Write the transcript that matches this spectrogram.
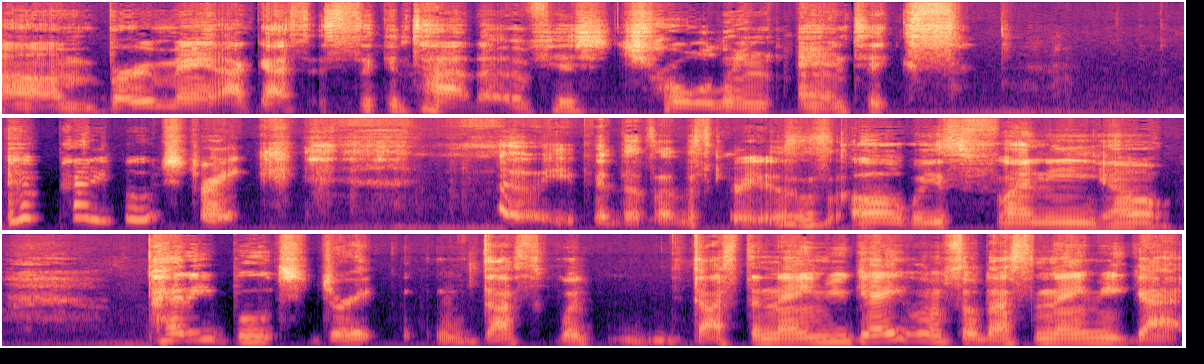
Um, Birdman, I got sick and tired of his trolling antics. Petty Boots Drake. oh, you put this on the screen. This is always funny, yo. Petty Boots Drake. That's what that's the name you gave him, so that's the name he got.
